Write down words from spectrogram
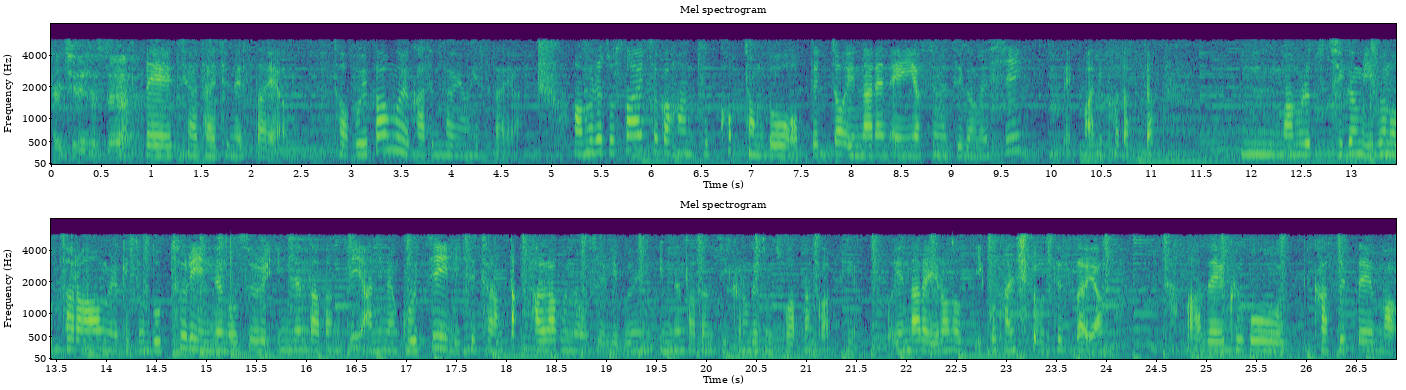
잘 지내셨어요? 네, 제가 잘 지냈어요. 저 물방울 가슴 성형했어요. 아무래도 사이즈가 한 두 컵 정도 업됐죠. 옛날엔 A였으면 지금은 C. 네, 많이 커졌죠. 음, 아무래도 지금 입은 옷처럼 이렇게 좀 노출이 있는 옷을 입는다든지 아니면 골지 니트처럼 딱 달라붙는 옷을 입은, 입는다든지 그런 게 좀 좋았던 것 같아요. 뭐 옛날에 이런 옷 입고 다니지도 못했어요. 아, 네. 그리고 갔을 때 막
